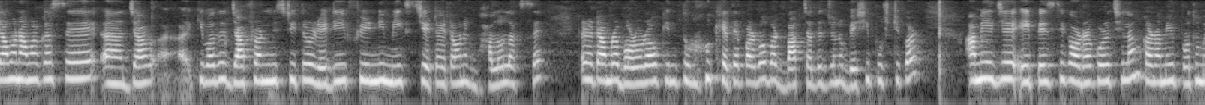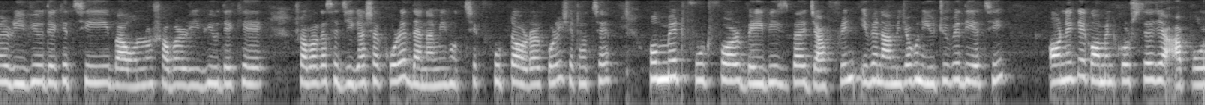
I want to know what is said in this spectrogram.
যেমন আমার কাছে যা কী বলে, জাফরান মিষ্টি তো রেডি ফিরনি মিক্স যেটা, এটা অনেক ভালো লাগছে। কারণ এটা আমরা বড়রাও কিন্তু খেতে পারব বাট বাচ্চাদের জন্য বেশি পুষ্টিকর। আমি যে এই পেজ থেকে অর্ডার করেছিলাম, কারণ আমি প্রথমে রিভিউ দেখেছি বা অন্য সবার রিভিউ দেখে সবার কাছে জিজ্ঞাসা করে দেন আমি হচ্ছে ফুডটা অর্ডার করি। সেটা হচ্ছে homemade food for babies by Zafrin even আমি যখন ইউটিউবে দিয়েছি, অনেকে কমেন্ট করছে যে আপুর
